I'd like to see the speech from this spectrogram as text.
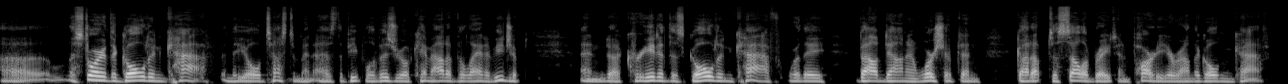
Uh, the story of the golden calf in the Old Testament, as the people of Israel came out of the land of Egypt and uh, created this golden calf where they bowed down and worshiped and got up to celebrate and party around the golden calf.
